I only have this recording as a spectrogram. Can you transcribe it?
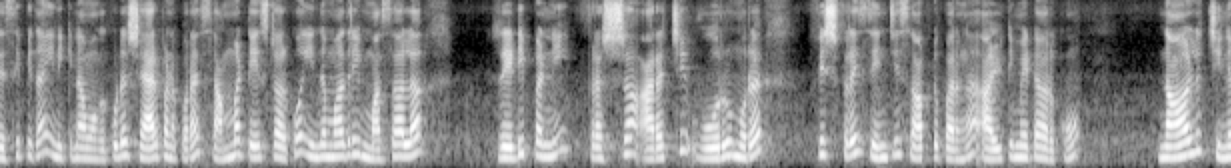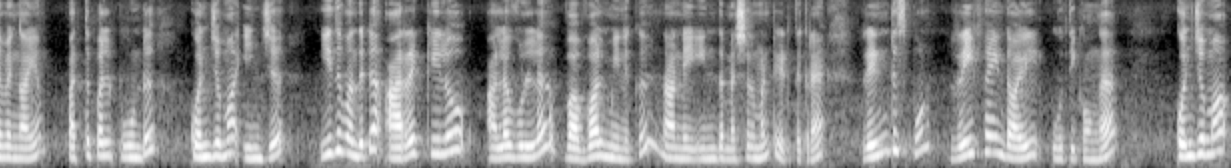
ரெசிபி தான் இன்றைக்கி நான் உங்கள் கூட ஷேர் பண்ண போகிறேன் செம்ம டேஸ்ட்டாக இருக்கும். இந்த மாதிரி மசாலா ரெடி பண்ணி ஃப்ரெஷ்ஷாக அரைச்சி ஒரு முறை ஃபிஷ் ஃப்ரை செஞ்சு சாப்பிட்டு பாருங்கள் அல்டிமேட்டாக இருக்கும். நாலு சின்ன வெங்காயம் பத்து பல் பூண்டு கொஞ்சமாக இஞ்சி இது வந்துட்டு அரை கிலோ அளவுள்ள வவ்வால் மீனுக்கு நான் இந்த மெஷர்மெண்ட் எடுத்துக்கிறேன். ரெண்டு ஸ்பூன் ரீஃபைண்ட் ஆயில் ஊற்றிக்கோங்க கொஞ்சமாக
